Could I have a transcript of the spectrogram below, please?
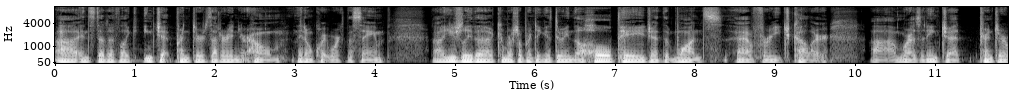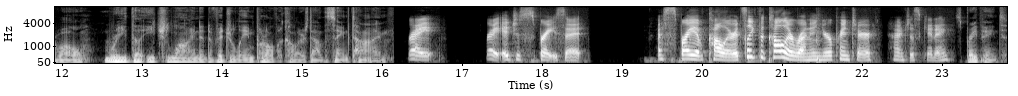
uh, instead of like inkjet printers that are in your home. They don't quite work the same. Uh, usually, the commercial printing is doing the whole page at the once uh, for each color, um, whereas an inkjet printer will read the each line individually and put all the colors down at the same time. Right, right. It just sprays it. A spray of color. It's like the color run in your printer. I'm just kidding. Spray paint.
